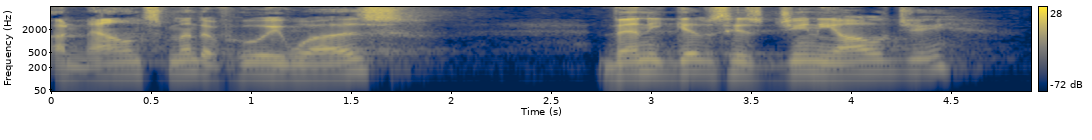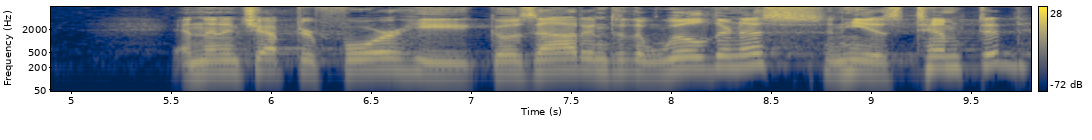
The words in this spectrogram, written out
announcement of who he was. Then he gives his genealogy. And then in chapter 4, he goes out into the wilderness and he is tempted.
